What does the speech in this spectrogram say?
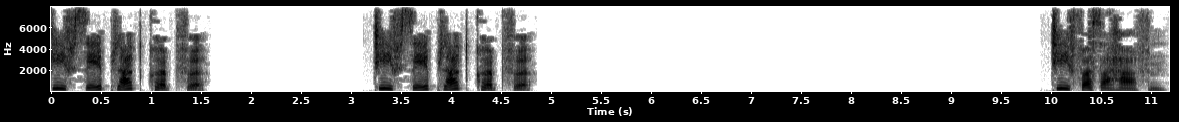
Tiefseeplattköpfe Tiefseeplattköpfe Tiefwasserhafen.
